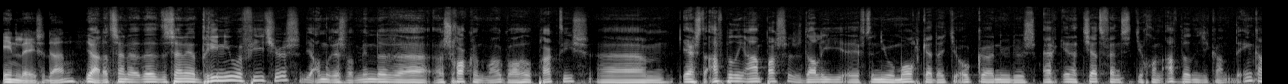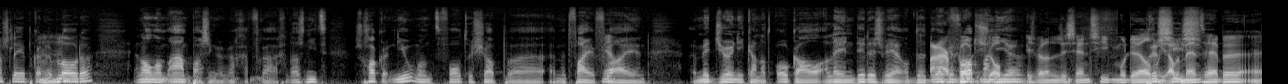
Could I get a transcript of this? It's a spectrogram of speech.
inlezen, Daan. Ja, dat zijn er, er zijn er drie nieuwe features. Die andere is wat minder uh, schokkend, maar ook wel heel praktisch. Um, eerst de afbeelding aanpassen. Dus DALI heeft een nieuwe mogelijkheid dat je ook uh, nu dus eigenlijk in het chatvenster gewoon een afbeelding kan, erin kan slepen, kan mm -hmm. uploaden. En dan om aanpassingen kan gaan vragen. Dat is niet schokkend nieuw, want Photoshop uh, met Firefly ja. en met Journey kan dat ook al. Alleen dit is weer op de maar Photoshop manier. is wel een licentiemodel. Moet je abonnement hebben. Uh, dit ja.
